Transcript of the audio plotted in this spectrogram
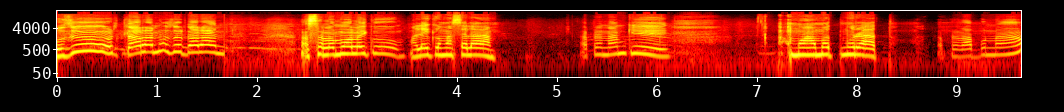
হুজুর দাঁড়ান হুজুর দাঁড়ান। আসসালামু আলাইকুম। ওয়ালাইকুম আসসালাম। আপনার নাম কি? মোহাম্মদ মুরাদ। আপনার আব্বুর নাম?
